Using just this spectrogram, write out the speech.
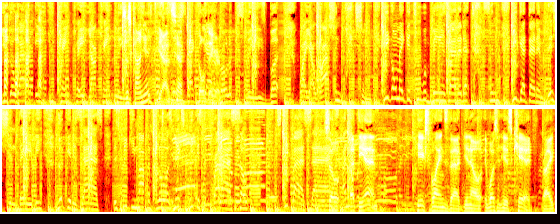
Shari. You don't want to do the smoke, but he can't buy weed. You go out to eat, he can't pay, y'all can't leave. Is this Kanye? It's Yeah, in it's his back, Gold Digger. Roll up his sleeves, but while y'all washing, watch him. He gonna make it to a Benz out of that Datsun. He got that ambition, baby. Look at his eyes. This week he mopping floors, next week is the fries. So stick by his side. So at the end, he explains that you know it wasn't his kid, right?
